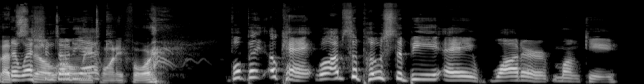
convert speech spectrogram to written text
That's The Western Zodiac? twenty four. well, but okay, well I'm supposed to be a water monkey.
